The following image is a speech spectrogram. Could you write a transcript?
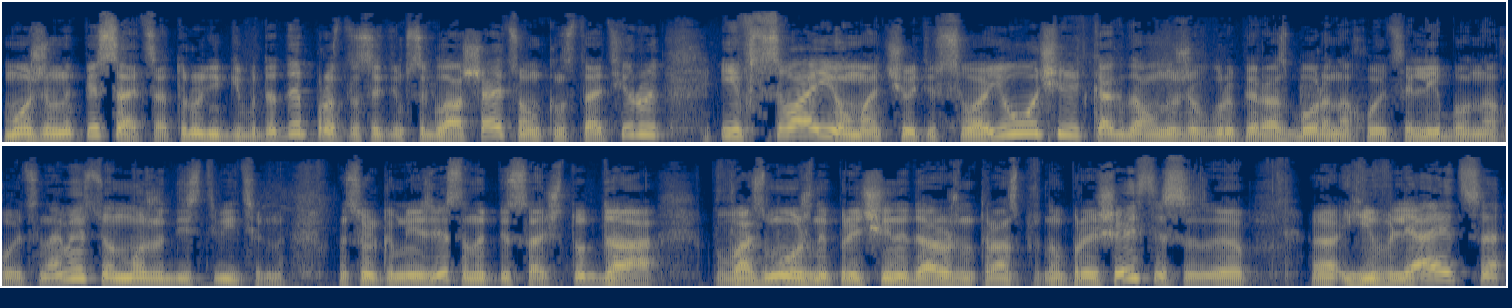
можем написать. Сотрудник ГИБДД просто с этим соглашается, он констатирует, и в своем отчете, в свою очередь, когда он уже в группе разбора находится, либо он находится на месте, он может действительно, насколько мне известно, написать, что да, возможной причиной дорожно-транспортного происшествия э, э, является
